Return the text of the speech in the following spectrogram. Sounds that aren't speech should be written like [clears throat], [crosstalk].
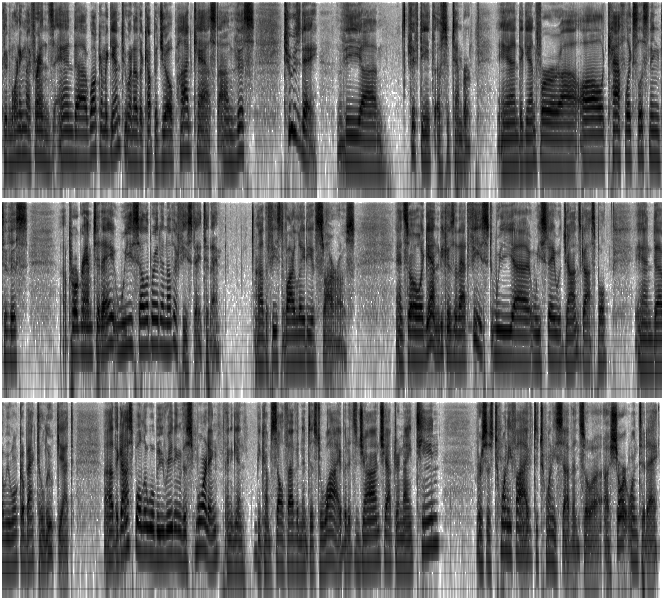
Good morning, my friends, and uh, welcome again to another Cup of Joe podcast on this Tuesday, the um, 15th of September. And again, for uh, all Catholics listening to this uh, program today, we celebrate another feast day today, uh, the Feast of Our Lady of Sorrows. And so, again, because of that feast, we, uh, we stay with John's Gospel, and uh, we won't go back to Luke yet. Uh, the gospel that we'll be reading this morning, and again, becomes self evident as to why, but it's John chapter 19, verses 25 to 27. So a, a short one today.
